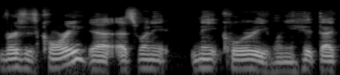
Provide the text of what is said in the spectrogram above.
versus Quarry. Yeah, that's when he Nate Quarry when he hit that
